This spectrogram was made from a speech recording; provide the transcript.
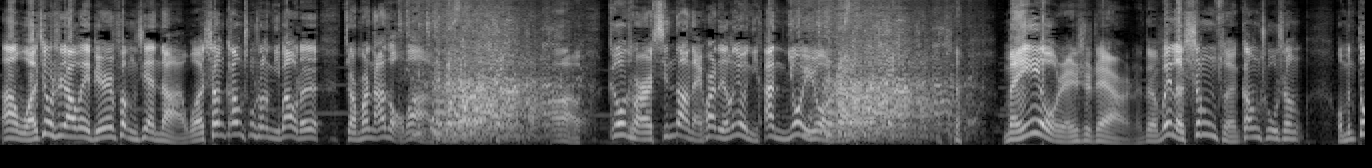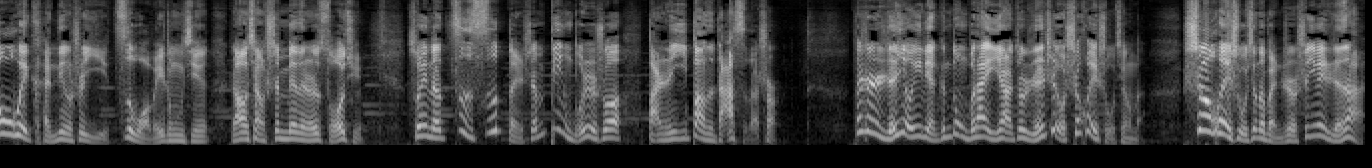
啊，我就是要为别人奉献的。我生刚出生，你把我的角膜拿走吧。啊，胳膊腿心脏哪块能用？你看你用一用。是 没有人是这样的，对为了生存，刚出生，我们都会肯定是以自我为中心，然后向身边的人索取。所以呢，自私本身并不是说把人一棒子打死的事儿。但是人有一点跟动物不太一样，就是人是有社会属性的。社会属性的本质是因为人啊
